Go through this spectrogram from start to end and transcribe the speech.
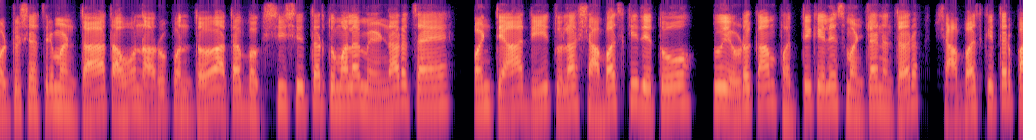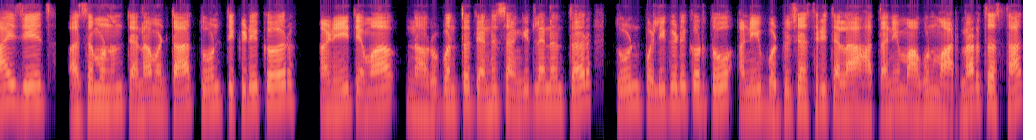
बटूशास्त्री म्हणतात अहो नारूपंत आता बक्षीस तर तुम्हाला मिळणारच आहे. पण त्याआधी तुला शाबासकी देतो. तू एवढं काम फत्ते केलेस म्हटल्यानंतर शाबासकी तर पाहिजेच. असं म्हणून त्यांना म्हणतात तोंड तिकडे कर. आणि तेव्हा नारूपंत त्याने सांगितल्यानंतर तोंड पलीकडे करतो आणि बटूशास्त्री त्याला हाताने मागून मारणारच असतात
